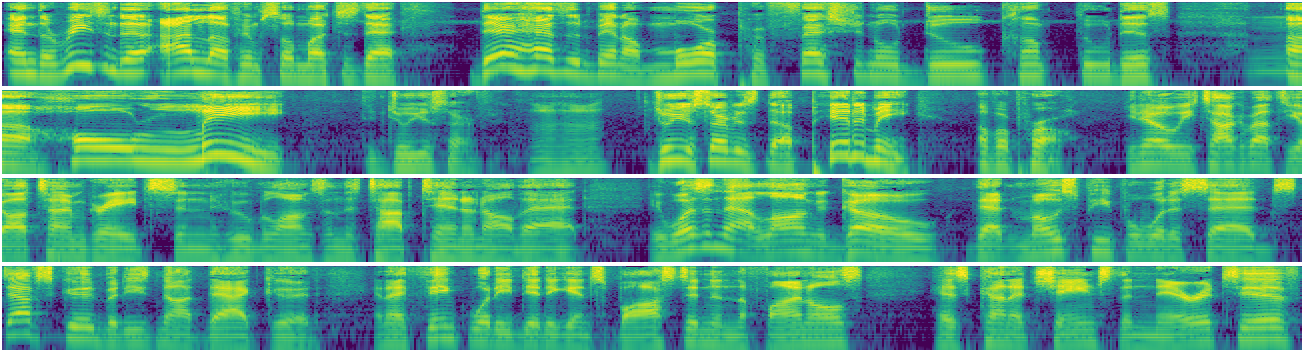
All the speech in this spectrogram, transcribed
And the reason that I love him so much is that there hasn't been a more professional dude come through this uh, whole league than Julius Irvin. Mm-hmm. Julius is the epitome of a pro. You know, we talk about the all-time greats and who belongs in the top 10 and all that. It wasn't that long ago that most people would have said, Steph's good, but he's not that good. And I think what he did against Boston in the finals has kind of changed the narrative.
